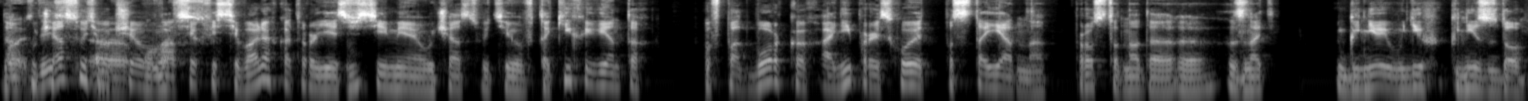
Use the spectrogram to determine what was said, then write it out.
Да, Но участвуйте здесь, вообще во нас... всех фестивалях, которые есть в Стиме, участвуйте в таких ивентах, в подборках. Они происходят постоянно. Просто надо э, знать, где у них гнездо.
